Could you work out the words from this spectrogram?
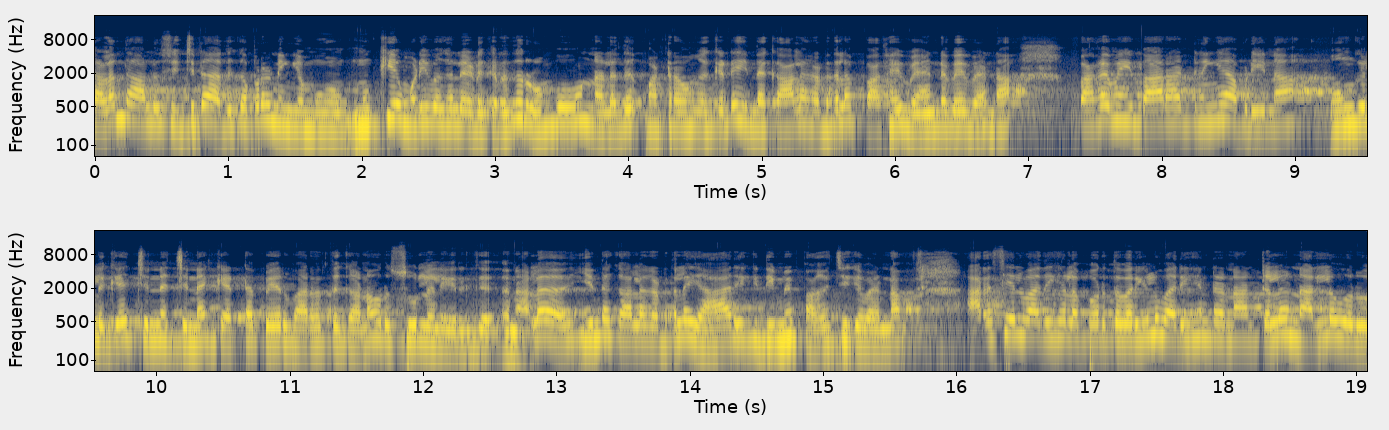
கலந்து ஆலோசிச்சுட்டு அதுக்கப்புறம் நீங்கள் மு முக்கிய முடிவுகள் எடுக்கிறது ரொம்பவும் நல்லது. மற்றவங்க கிட்ட இந்த காலகட்டத்தில் பகை வேண்டவே வேண்டாம். பகைமை பாராட்டினீங்க அப்படின்னா உங்களுக்கே சின்ன சின்ன கெட்ட பேர் வர்றதுக்கான ஒரு சூழ்நிலை இருக்குது அதனால் இந்த காலகட்டத்தில் யாருக்கிட்டையுமே பகைச்சிக்க வேண்டாம். அரசியல்வாதிகளை பொறுத்தவரையிலும் வருகின்ற நாட்களில் நல்ல ஒரு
